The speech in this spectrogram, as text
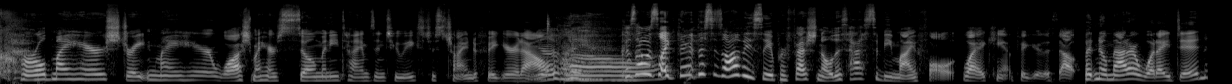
curled my hair, straightened my hair, washed my hair so many times in two weeks, just trying to figure it out. You're Because I was like, this is obviously a professional. This has to be my fault why I can't figure this out. But no matter what I did,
